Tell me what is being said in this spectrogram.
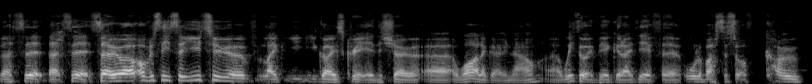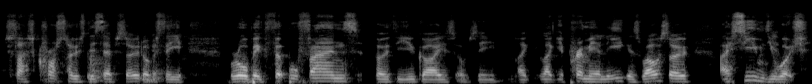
that's it. That's it. So uh, obviously, so you two have like you, you guys created the show uh, a while ago now. Uh, we thought it'd be a good idea for all of us to sort of co slash cross host this episode. Obviously, we're all big football fans. Both of you guys, obviously, like like your Premier League as well. So I assumed you watch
